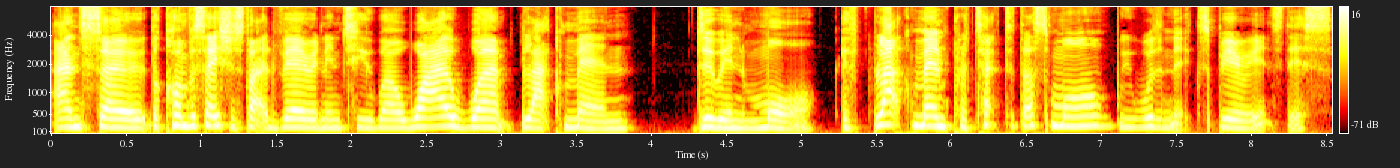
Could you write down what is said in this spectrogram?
and so the conversation started veering into, well, why weren't black men doing more? If black men protected us more, we wouldn't experience this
